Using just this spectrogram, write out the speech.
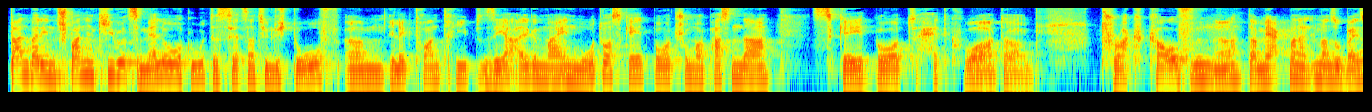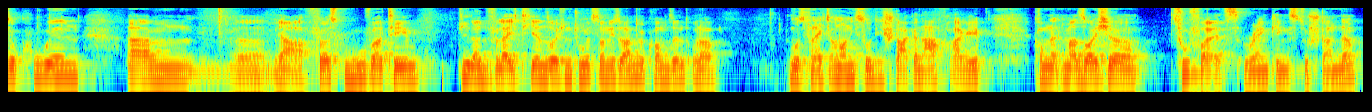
Dann bei den spannenden Keywords Mellow, gut, das ist jetzt natürlich doof. Ähm, Elektroantrieb sehr allgemein, Motorskateboard schon mal passender. Skateboard, Headquarter, Truck kaufen. Ja. Da merkt man dann immer so bei so coolen ähm, äh, ja, First Mover Themen, die dann vielleicht hier in solchen Tools noch nicht so angekommen sind oder wo es vielleicht auch noch nicht so die starke Nachfrage gibt, kommen dann immer solche Zufallsrankings zustande.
